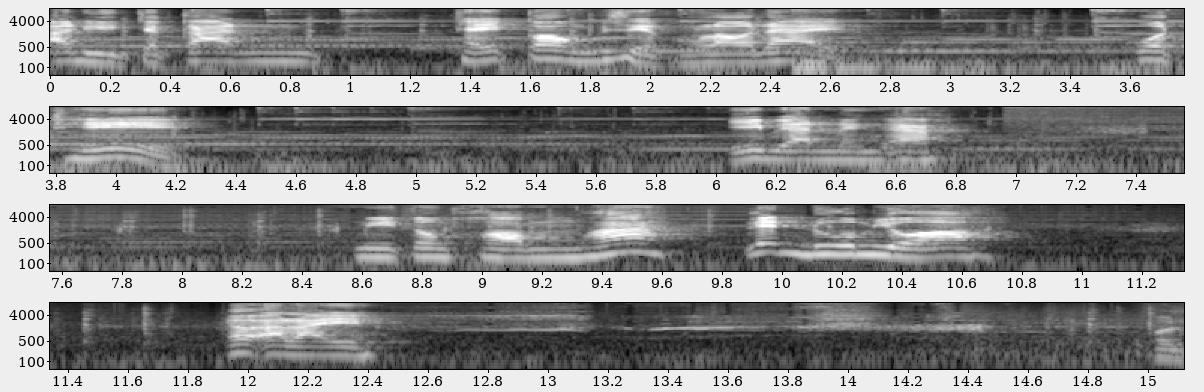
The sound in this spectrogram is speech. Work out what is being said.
อดีตจากการใช้กล้องพิเศษของเราได้ คตรเท่อีกอันหนึ่งอะมีตรงคอมฮะ เล่นดูมอยู่เหรอ แล้วอะไร คน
